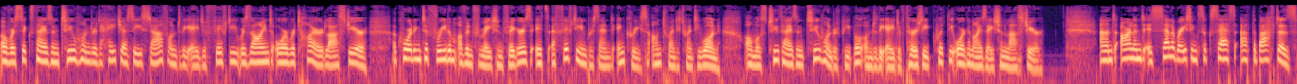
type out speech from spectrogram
Over 6,200 HSE staff under the age of 50 resigned or retired last year. According to Freedom of Information figures, it's a 15% increase on 2021. Almost 2,200 people under the age of 30 quit the organisation last year. And Ireland is celebrating success at the BAFTAs.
